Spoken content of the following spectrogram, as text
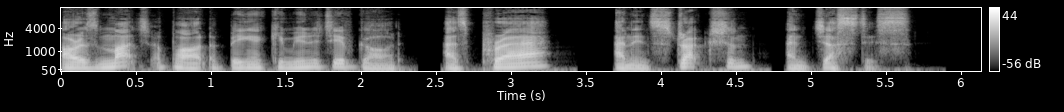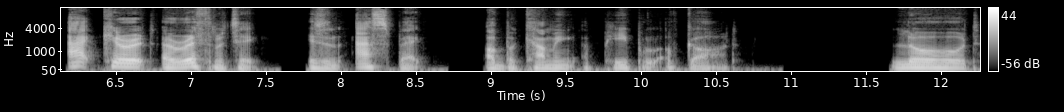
are as much a part of being a community of God as prayer and instruction and justice. Accurate arithmetic is an aspect of becoming a people of God. Lord,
